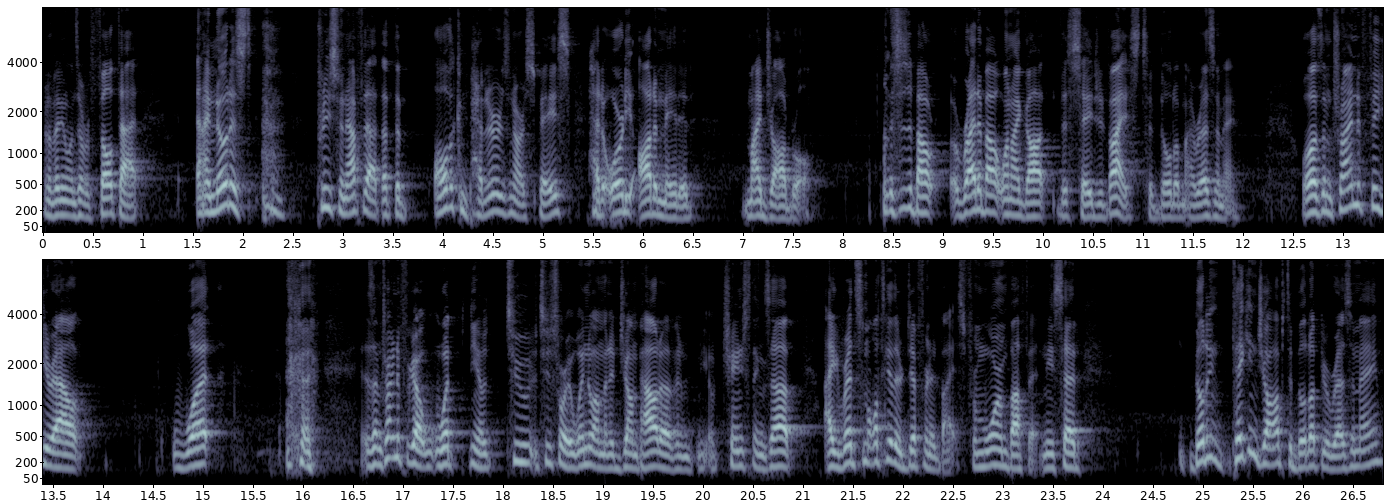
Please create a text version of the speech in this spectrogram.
know if anyone's ever felt that. And I noticed pretty soon after that that the, all the competitors in our space had already automated my job role. And this is about right about when I got this sage advice to build up my resume. Well, as I'm trying to figure out what as I'm trying to figure out what you know two two story window I'm going to jump out of and you know, change things up, I read some altogether different advice from Warren Buffett, and he said, building taking jobs to build up your resume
